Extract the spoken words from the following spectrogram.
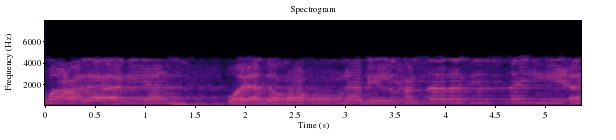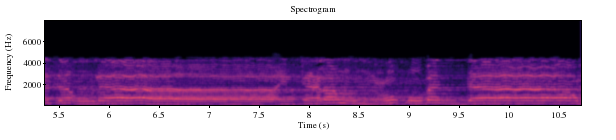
وعلانية ويدرؤون بالحسنة السيئة أولئك لهم عقبى الدار.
